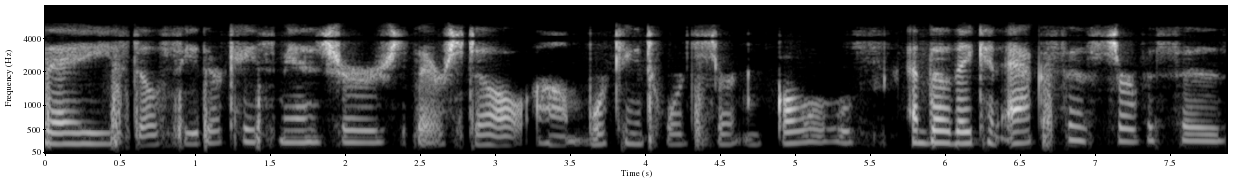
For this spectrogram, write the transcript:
They still see their case managers. They're still um, working towards certain goals. And though they can access services,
